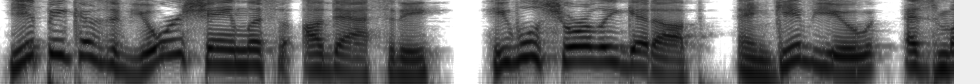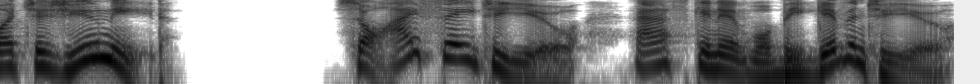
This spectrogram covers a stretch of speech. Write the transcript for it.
yet because of your shameless audacity, he will surely get up and give you as much as you need. So I say to you, ask and it will be given to you.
